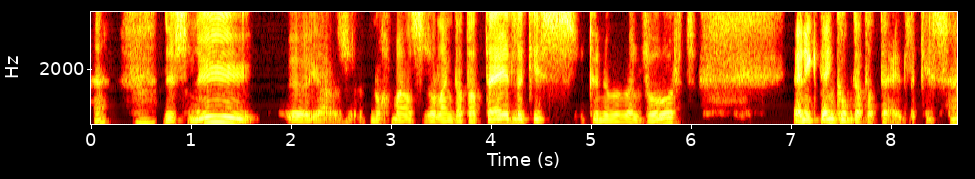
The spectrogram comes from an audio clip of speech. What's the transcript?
Hè. Mm. Dus nu uh, ja, nogmaals, zolang dat dat tijdelijk is, kunnen we wel voort. En ik denk ook dat dat tijdelijk is. Hè.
